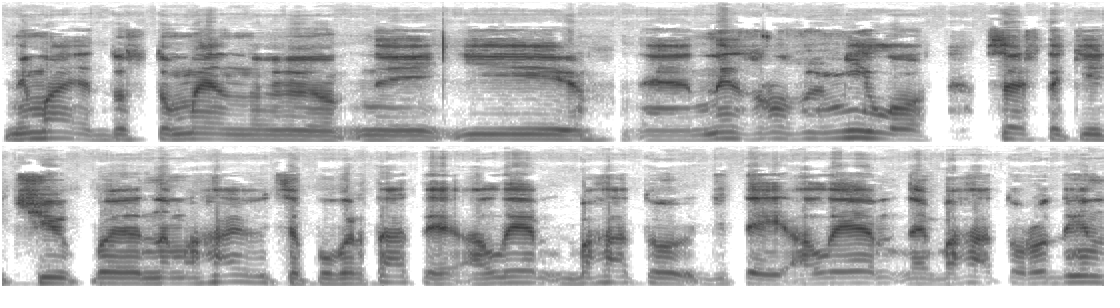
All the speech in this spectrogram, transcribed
немає достоменної е, і е, незрозуміло все ж таки, чи намагаються повертати, але багато дітей, але багато родин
